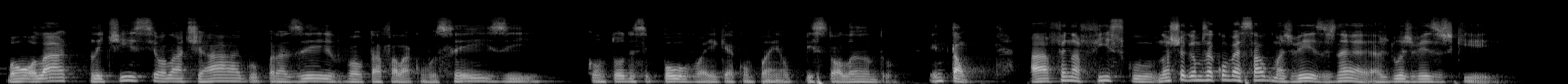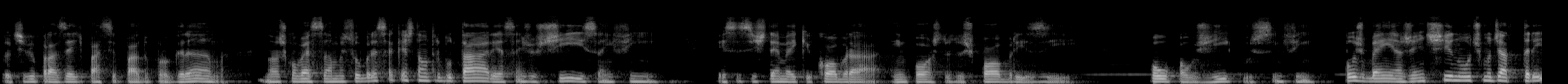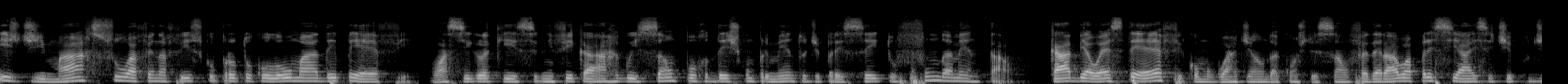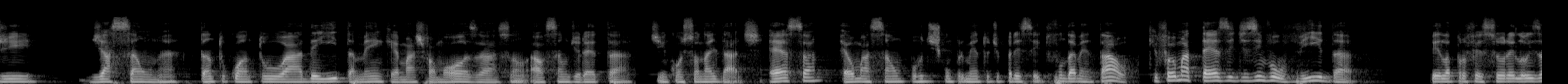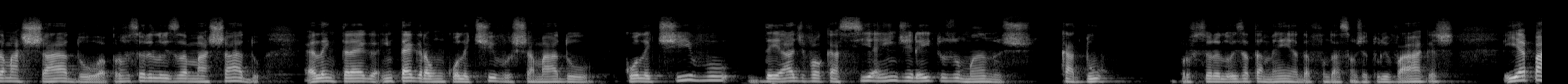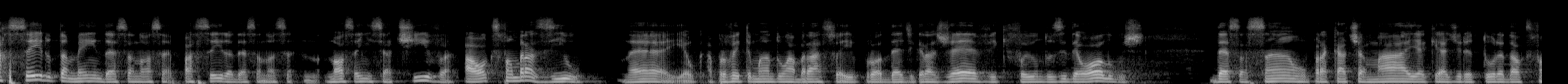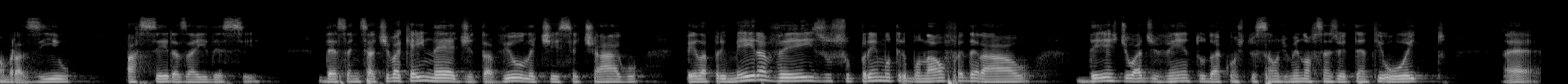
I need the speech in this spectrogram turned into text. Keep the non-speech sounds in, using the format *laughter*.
Bom, olá Letícia, olá Tiago, prazer voltar a falar com vocês e com todo esse povo aí que acompanha o Pistolando. Então, a FENAFISCO, nós chegamos a conversar algumas vezes, né? As duas vezes que eu tive o prazer de participar do programa, nós conversamos sobre essa questão tributária, essa injustiça, enfim, esse sistema aí que cobra impostos dos pobres e poupa os ricos, enfim. Pois bem, a gente no último dia 3 de março, a FENAFISCO protocolou uma ADPF, uma sigla que significa arguição por descumprimento de preceito fundamental. Cabe ao STF, como guardião da Constituição Federal, apreciar esse tipo de, de ação, né? tanto quanto a ADI também, que é mais famosa, a ação, a ação direta de inconstitucionalidade. Essa é uma ação por descumprimento de preceito fundamental, que foi uma tese desenvolvida pela professora Heloísa Machado. A professora Heloísa Machado ela entrega, integra um coletivo chamado Coletivo de Advocacia em Direitos Humanos, CADU. A professora Heloísa também é da Fundação Getúlio Vargas e é parceiro também dessa nossa parceira dessa nossa, nossa iniciativa, a Oxfam Brasil. Né? E eu aproveito e mando um abraço aí para o Oded Grajev, que foi um dos ideólogos dessa ação, para a Kátia Maia, que é a diretora da Oxfam Brasil, parceiras aí desse, dessa iniciativa que é inédita, viu, Letícia e Thiago? Pela primeira vez, o Supremo Tribunal Federal, desde o advento da Constituição de 1988, né,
